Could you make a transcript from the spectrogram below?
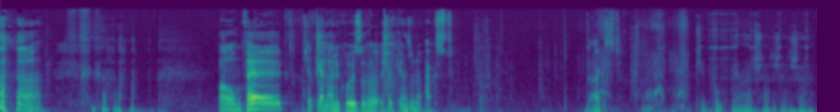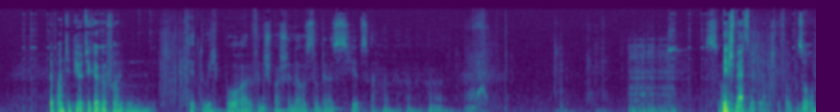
Haha. Baum fällt. Ich hätte gerne eine größere, ich hätte gerne so eine Axt. Eine Axt. Kein Punkt mehr, ne? Schade, schade, schade. Ich habe Antibiotika gefunden. Der Durchbohrer, du findest Schwachstellen in der Rüstung deines Ziels. Aha, aha, aha. So. Nee, Schmerzmittel habe ich gefunden. So rum.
